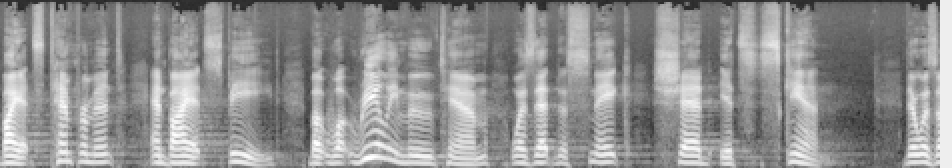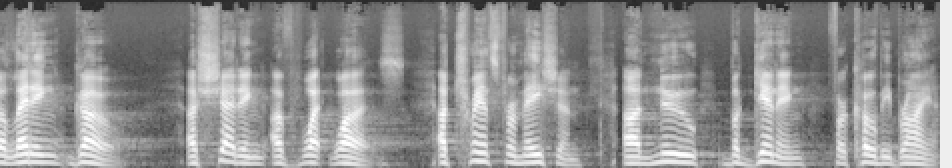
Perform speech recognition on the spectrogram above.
by its temperament, and by its speed. But what really moved him was that the snake shed its skin. There was a letting go, a shedding of what was, a transformation, a new beginning for Kobe Bryant.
